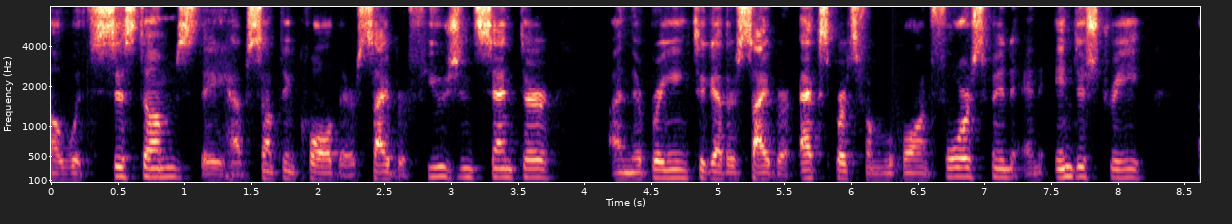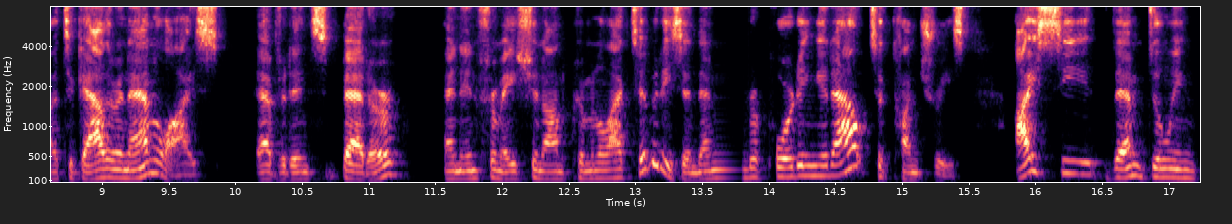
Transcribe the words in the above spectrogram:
uh, with systems. They have something called their Cyber Fusion Center, and they're bringing together cyber experts from law enforcement and industry uh, to gather and analyze evidence better and information on criminal activities and then reporting it out to countries. I see them doing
